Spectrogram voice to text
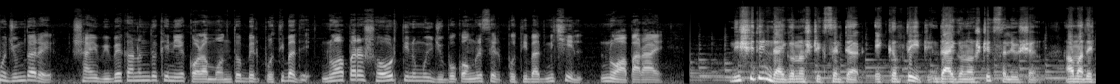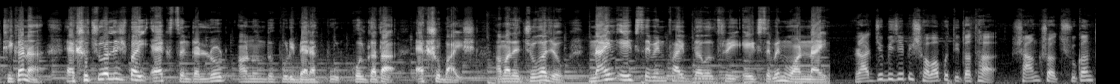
মজুমদারের স্বামী বিবেকানন্দকে নিয়ে করা মন্তব্যের প্রতিবাদে নোয়াপাড়া শহর তৃণমূল যুব কংগ্রেসের প্রতিবাদ মিছিল নোয়াপাড়ায়। Nishidin diagnostic centre, a complete diagnostic solution আমাদের ঠিকানা একশো চুয়াল্লিশ বাই এক সেন্ট্রাল রোড, আনন্দপুরি ব্যারাকপুর, কলকাতা একশো বাইশ। আমাদের যোগাযোগ nine eight seven five double three eight seven one nine. রাজ্য বিজেপি সভাপতি তথা সাংসদ সুকান্ত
